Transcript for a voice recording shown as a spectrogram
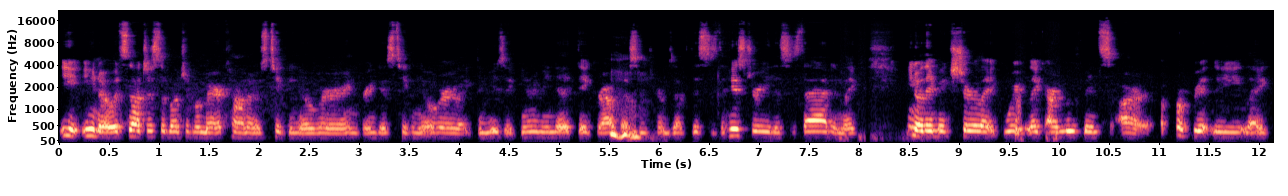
you, you know, it's not just a bunch of Americanos taking over and gringos taking over like the music. You know what I mean? They, they ground us in terms of this is the history, this is that, and like, you know, they make sure like we're like our movements are appropriately like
